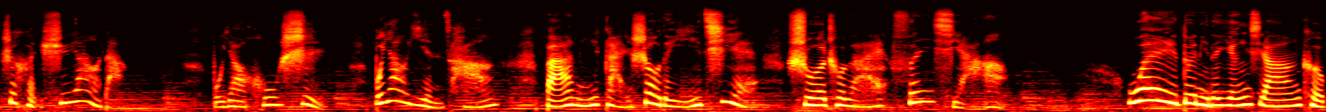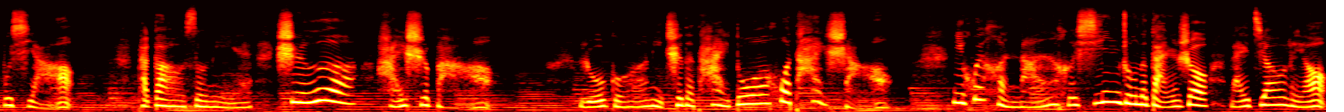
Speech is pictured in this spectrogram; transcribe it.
是很需要的。不要忽视，不要隐藏，把你感受的一切说出来分享。胃对你的影响可不小，它告诉你是饿还是饱。如果你吃的太多或太少，你会很难和心中的感受来交流。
